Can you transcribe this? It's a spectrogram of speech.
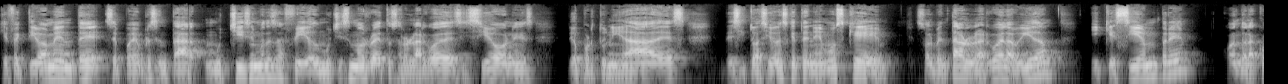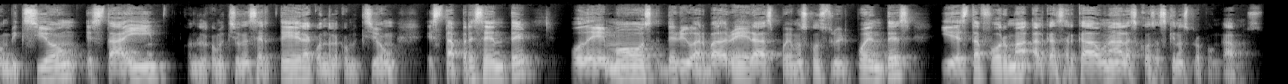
que efectivamente se pueden presentar muchísimos desafíos, muchísimos retos a lo largo de decisiones, de oportunidades, de situaciones que tenemos que solventar a lo largo de la vida y que siempre cuando la convicción está ahí, cuando la convicción es certera, cuando la convicción está presente, podemos derribar barreras, podemos construir puentes y de esta forma alcanzar cada una de las cosas que nos propongamos.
